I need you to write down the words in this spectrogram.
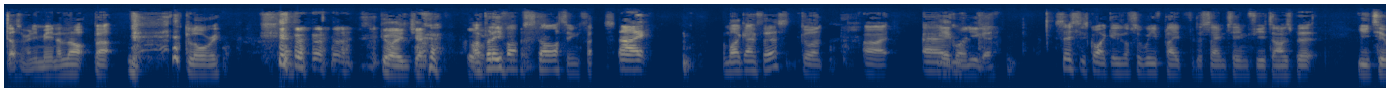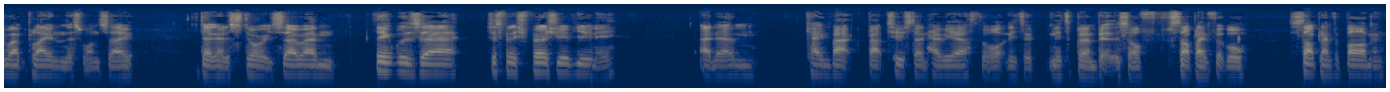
doesn't really mean a lot, but glory. Go on, Jack. Go I on. believe I'm starting first. Aye. Am I going first? Go on. All right. Um, yeah, go on. You go. So this is quite good. Obviously, we've played for the same team a few times, but you two weren't playing in this one, so you don't know the story. So um, I think it was uh, just finished first year of uni, and um, came back about two stone heavier. Thought need to need to burn a bit of this off. Start playing football. Start playing for Barman,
